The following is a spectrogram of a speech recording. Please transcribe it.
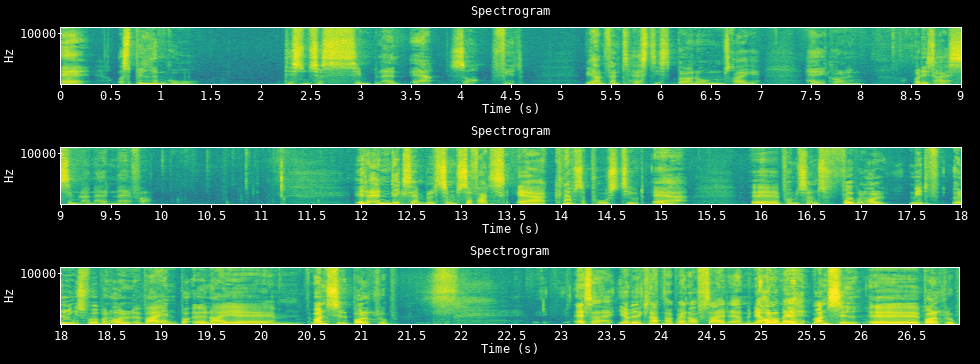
af at spille dem gode. Det synes jeg simpelthen er så fedt. Vi har en fantastisk børne- og ungdomsrække her i Kolding, og det tager jeg simpelthen hatten af for. Et andet eksempel, som så faktisk er knap så positivt, er øh, på min søns fodboldhold, mit yndlingsfodboldhold, øh, Vejen, øh, nej, øh, Vonsil Boldklub. Altså, jeg ved knap nok, hvad en offside er, men jeg holder med Vonsil øh, Boldklub.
